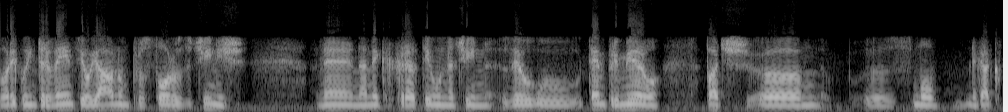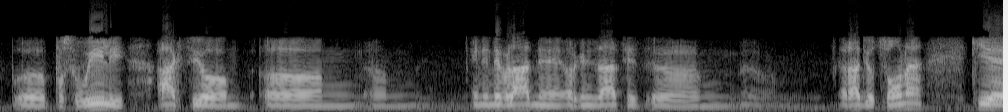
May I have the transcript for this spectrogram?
rekel, intervencijo v javnem prostoru začiniš ne, na nek kreativen način. Zdaj v, v tem primeru pač um, smo nekako uh, posvojili akcijo um, um, ene nevladne organizacije um, Radio Cona, ki je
